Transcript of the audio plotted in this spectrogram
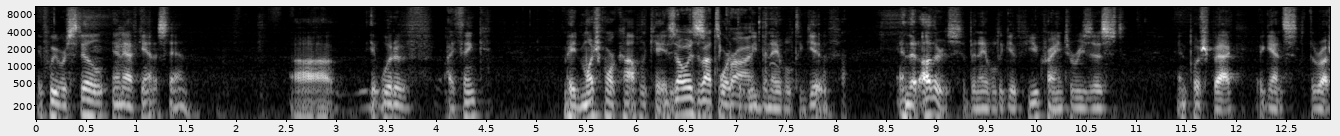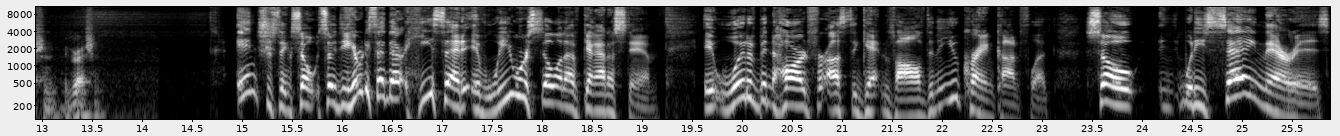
if we were still in Afghanistan, uh, it would have, I think, made much more complicated He's always the about to support cry. that we've been able to give, and that others have been able to give Ukraine to resist and push back against the Russian aggression. Interesting. So, so do you hear what he said there? He said if we were still in Afghanistan, it would have been hard for us to get involved in the Ukraine conflict. So, what he's saying there is,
